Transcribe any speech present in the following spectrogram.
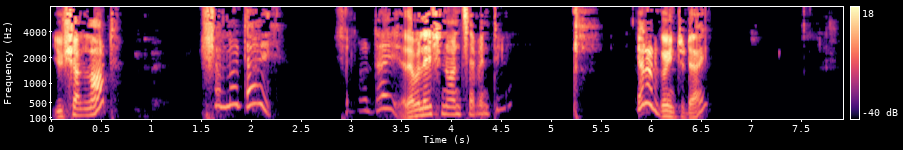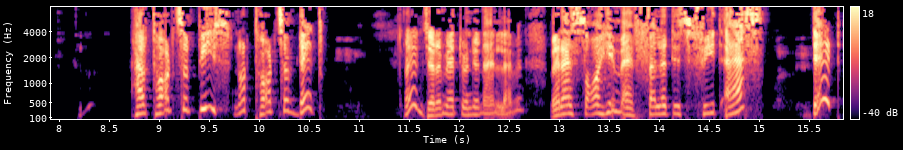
You shall not, shall not die. Shall not die. Revelation 117. You're not going to die. Have thoughts of peace, not thoughts of death. Right? Jeremiah 29, 11. When I saw him, I fell at his feet as dead.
